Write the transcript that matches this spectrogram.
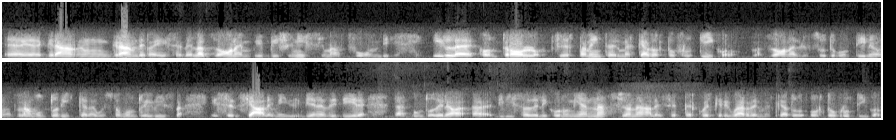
eh, gran, un grande paese della zona, è vicinissima a fondi. Il controllo certamente del mercato ortofrutticolo, la zona del Sud Pontino è una zona molto ricca da questo punto di vista, essenziale mi viene da dire dal punto della, eh, di vista dell'economia nazionale, se per quel che riguarda il mercato ortofrutticolo,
